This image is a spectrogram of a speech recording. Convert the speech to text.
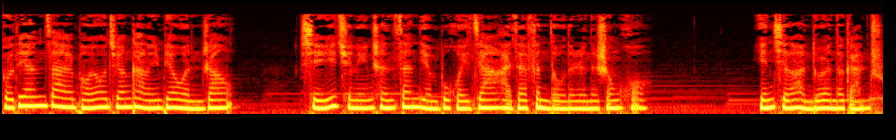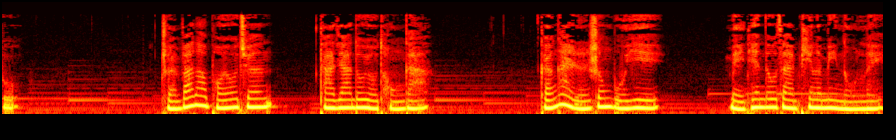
昨天在朋友圈看了一篇文章，写一群凌晨三点不回家还在奋斗的人的生活，引起了很多人的感触。转发到朋友圈，大家都有同感，感慨人生不易，每天都在拼了命努力。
